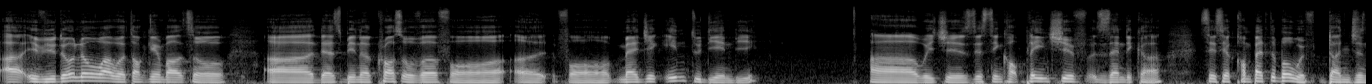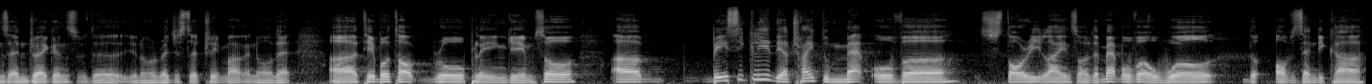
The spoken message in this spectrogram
uh, if you don't know what we're talking about so uh, there's been a crossover for uh, for magic into d&d uh, which is this thing called plane shift zendikar It says here compatible with dungeons and dragons with the you know registered trademark and all that uh, tabletop role playing game so uh, basically they're trying to map over storylines or the map over a world the, of zendikar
